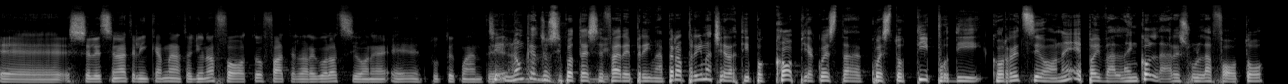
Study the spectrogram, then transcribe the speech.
eh, selezionate l'incarnato di una foto, fate la regolazione e tutte quante. Sì, non che non si potesse fare prima, però prima c'era tipo copia questa, questo tipo di correzione e poi valla a incollare sulla foto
